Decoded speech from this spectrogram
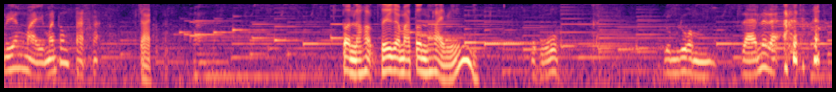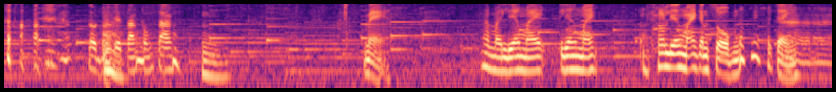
เลี้ยงใหม่ มันต้องตัดอะตัดต้นแล้วครับซื้อกันมาต้นเท่าไหร่ไมรู้โอ้โหรวมรวมๆแสนนั่นแหละ ต้นไม่ใช่ตังค์ของตังค์อืมแหม ทำไมเลี้ยงไม้เลี้ยงไม้เขาเลี้ยงไม้กันโสมนะไม่เข้าใจเออ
